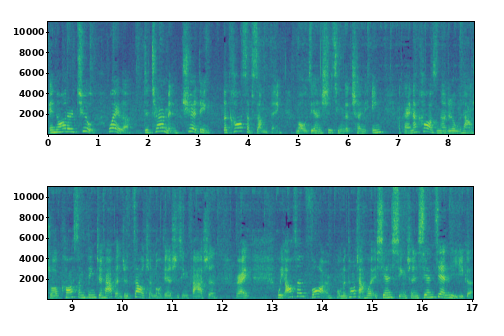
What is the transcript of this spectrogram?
In order to 为了 determine 确定 the cause of something 某件事情的成因。OK，那 cause 呢，就是我们常常说 cause something to happen，就是造成某件事情发生 ，right？We often form，我们通常会先形成、先建立一个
